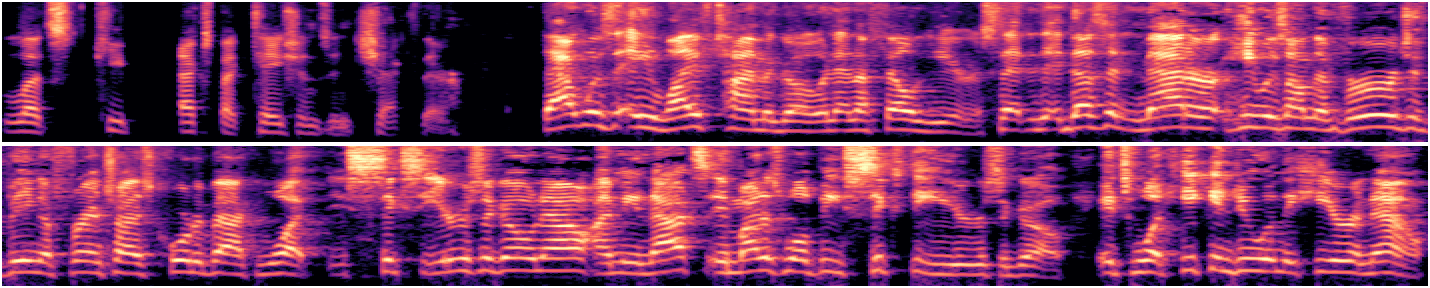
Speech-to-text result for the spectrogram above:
let's keep expectations in check there. That was a lifetime ago in NFL years. That it doesn't matter. He was on the verge of being a franchise quarterback. What six years ago now? I mean, that's it. Might as well be sixty years ago. It's what he can do in the here and now,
